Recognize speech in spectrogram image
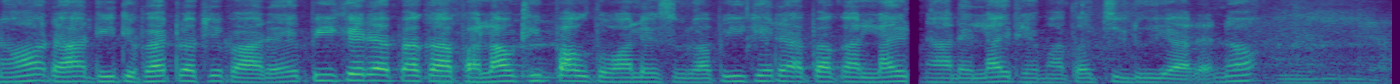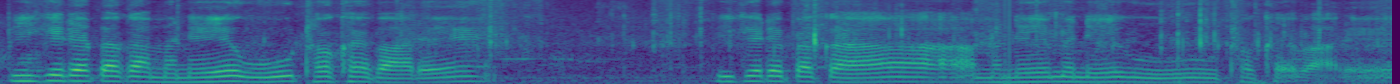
เนาะဒါဒီတစ်ပတ်အတွက်ဖြစ်ပါတယ်ပြီးခဲ့တဲ့ဘက်ကဘယ်လောက်ထိပေါက်သွားလဲဆိုတော့ပြီးခဲ့တဲ့ဘက်က light နာတယ် light ထဲမှာတော့ကြည့်လို့ရတယ်เนาะပြီးခဲ့တဲ့ဘက်ကမနေကိုထွက်ခဲ့ပါတယ်ပြီးခဲ့တဲ့ဘက်ကမနေမနေကိုထွက်ခဲ့ပါတယ်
